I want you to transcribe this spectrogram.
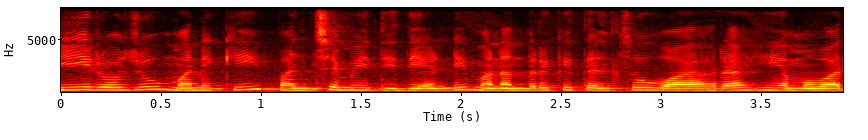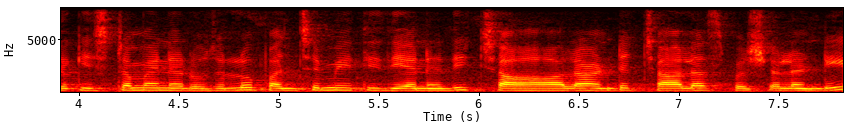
ఈరోజు మనకి పంచమి తిథి అండి. మనందరికీ తెలుసు వారాహి అమ్మవారికి ఇష్టమైన రోజుల్లో పంచమి తిథి అనేది చాలా అంటే చాలా స్పెషల్ అండి.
